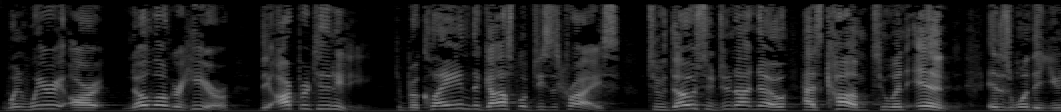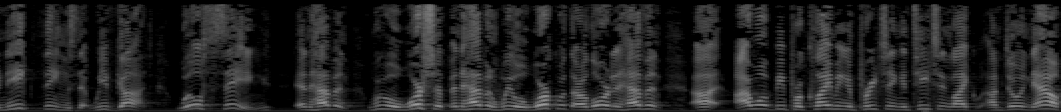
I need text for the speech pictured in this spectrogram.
when we are no longer here, the opportunity to proclaim the gospel of Jesus Christ to those who do not know has come to an end. It is one of the unique things that we've got. We'll sing in heaven. We will worship in heaven. We will work with our Lord in heaven. Uh, I won't be proclaiming and preaching and teaching like I'm doing now.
